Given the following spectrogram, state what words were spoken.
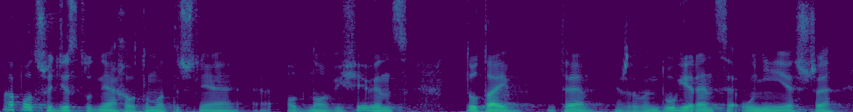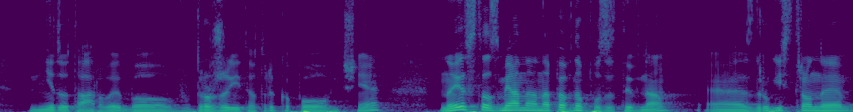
a po 30 dniach automatycznie e, odnowi się, więc tutaj te, że tak powiem, długie ręce Unii jeszcze nie dotarły, bo wdrożyli to tylko połowicznie. No jest to zmiana na pewno pozytywna. E, z drugiej strony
